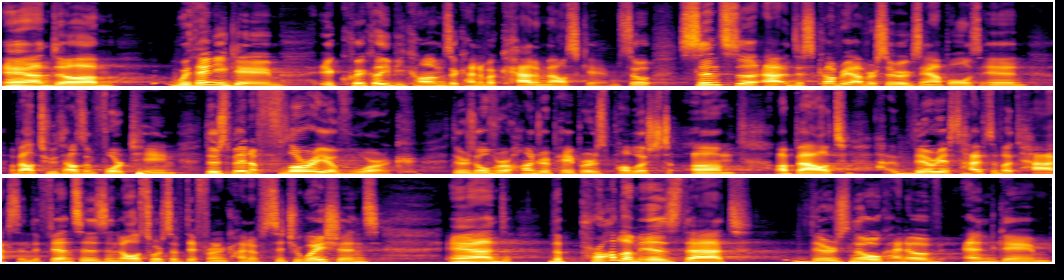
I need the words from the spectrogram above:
And um, with any game, it quickly becomes a kind of a cat and mouse game. So since the uh, discovery adversarial examples in about 2014, there's been a flurry of work. There's over 100 papers published um, about various types of attacks and defenses and all sorts of different kind of situations. And the problem is that there's no kind of end game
